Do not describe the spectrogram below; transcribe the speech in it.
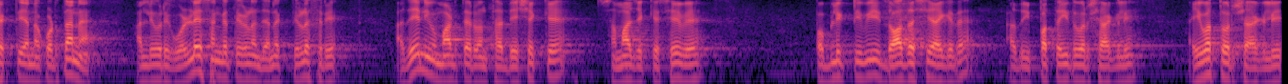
ಶಕ್ತಿಯನ್ನು ಕೊಡ್ತಾನೆ, ಅಲ್ಲಿವರೆಗೆ ಒಳ್ಳೆಯ ಸಂಗತಿಗಳನ್ನ ಜನಕ್ಕೆ ತಿಳಿಸ್ರಿ. ಅದೇ ನೀವು ಮಾಡ್ತಾ ಇರುವಂಥ ದೇಶಕ್ಕೆ, ಸಮಾಜಕ್ಕೆ ಸೇವೆ. ಪಬ್ಲಿಕ್ ಟಿ ವಿ ದ್ವಾದಶಿ ಆಗಿದೆ. ಅದು ಇಪ್ಪತ್ತೈದು ವರ್ಷ ಆಗಲಿ, ಐವತ್ತು ವರ್ಷ ಆಗಲಿ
